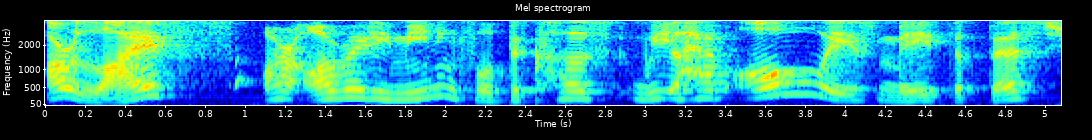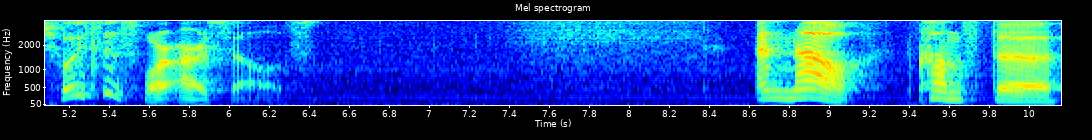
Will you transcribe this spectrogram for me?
our lives are already meaningful because we have always made the best choices for ourselves. And now comes the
